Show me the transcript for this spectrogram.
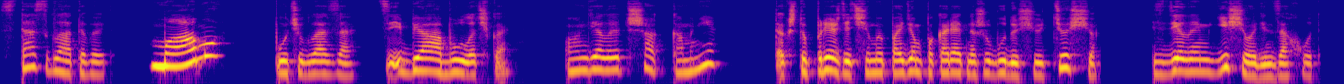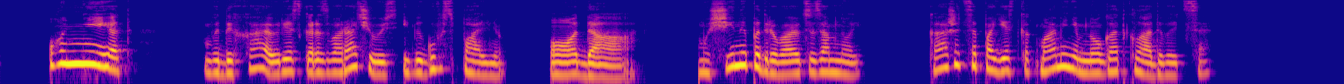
Стас сглатывает. «Маму?» Пучу глаза. «Тебя, булочка!» Он делает шаг ко мне, так что прежде чем мы пойдем покорять нашу будущую тещу, сделаем еще один заход. «О, нет!» Выдыхаю, резко разворачиваюсь и бегу в спальню. «О, да!» Мужчины подрываются за мной. Кажется, поездка к маме немного откладывается.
